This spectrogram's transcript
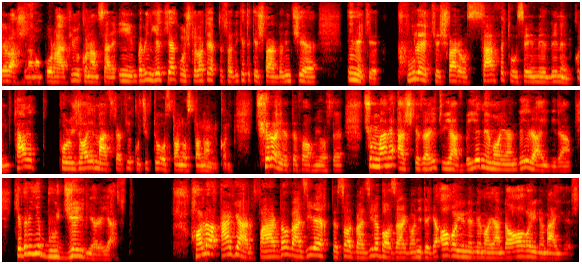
ببخشید من پرحرفی می‌کنم سر این. ببین یکی از مشکلات اقتصادی که تو کشور داریم چیه؟ اینه که پول کشور رو صرف توسعه ملی نمی‌کنیم. تر پروژه های مصرفی کوچیک تو استان استانا می‌کنیم. چرا این اتفاق میفته چون من اشکزری تو یزد به یه نماینده رأی دیدم که بره یه بودجه بیاره یزد. حالا اگر فردا وزیر اقتصاد وزیر بازرگانی بگه آقایون نماینده آقایون مجلس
